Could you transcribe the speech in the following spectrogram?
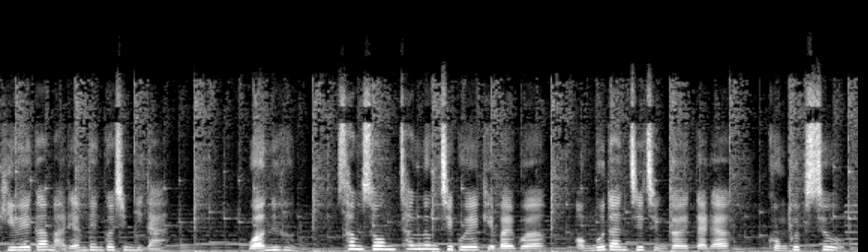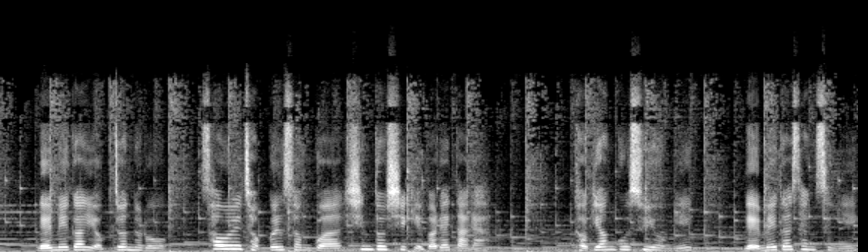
기회가 마련된 것입니다. 원흥, 삼송 창릉지구의 개발과 업무단지 증가에 따라 공급수, 매매가 역전으로 서울 접근성과 신도시 개발에 따라 덕양구 수요 및 매매가 상승이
